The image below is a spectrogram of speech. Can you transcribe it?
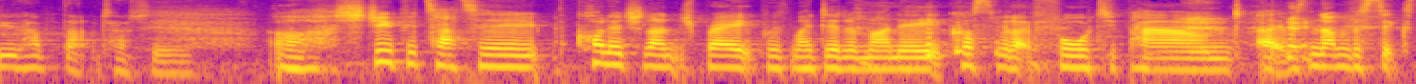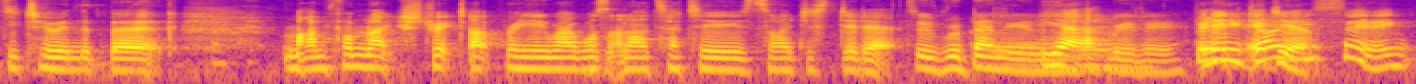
You have that tattoo. Oh, stupid tattoo, college lunch break with my dinner money. It cost me like £40. Uh, it was number 62 in the book. I'm from like strict upbringing where I wasn't allowed tattoos, so I just did it. So rebellion, Yeah. really. Billy, An don't idiot. you think,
